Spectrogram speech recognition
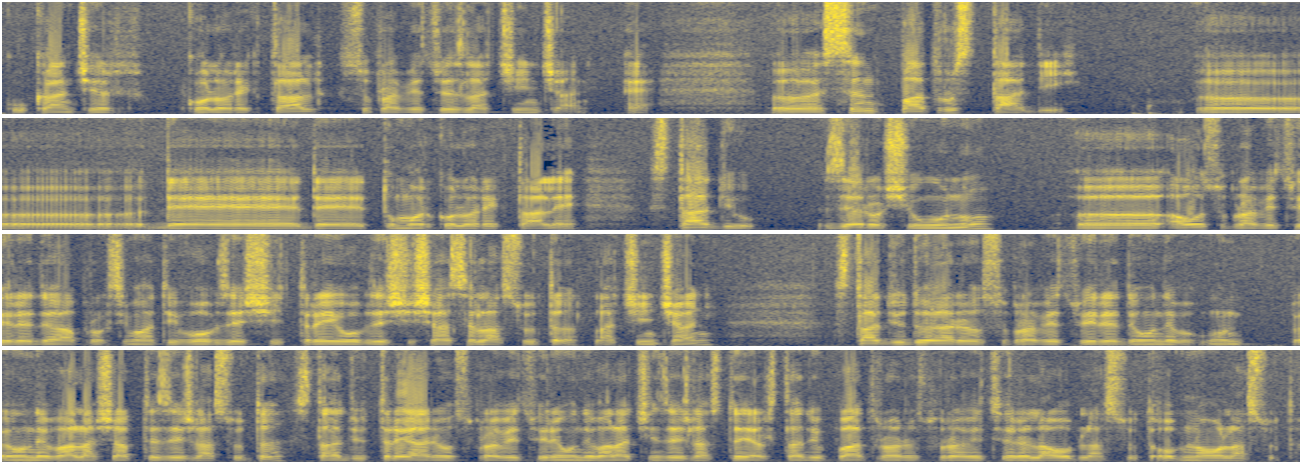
cu cancer colorectal supraviețuiesc la 5 ani. E, uh, sunt patru stadii de, de tumori colorectale. Stadiul 0 și 1 au o supraviețuire de aproximativ 83-86% la 5 ani. Stadiul 2 are o supraviețuire de undeva, undeva la 70%, stadiul 3 are o supraviețuire undeva la 50%, iar stadiul 4 are o supraviețuire la 8%, 8-9%.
